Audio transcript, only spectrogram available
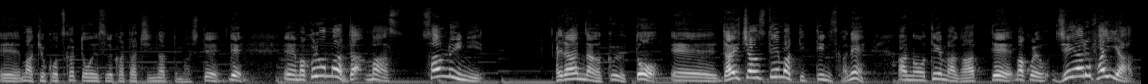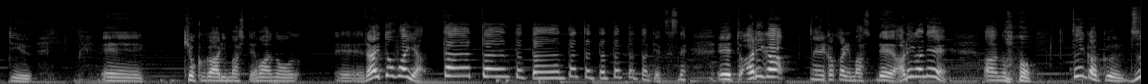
えーまあ、曲を使って応援する形になってまして、で、えーまあ、これもまあだ、まあ、三塁にランナーが来ると、えー、大チャンステーマって言っていいんですかね、あのテーマがあって、まあ、これ JR ファイヤーっていう、えー、曲がありまして、まああのえー、ライトファイヤー、タンタンタンタンタンタンタンタンタンってやつですね。えっ、ー、と、あれが、え、かかります。で、あれがね、あの、とにかくず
